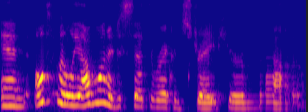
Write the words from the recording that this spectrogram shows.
And ultimately, I wanted to set the record straight here about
